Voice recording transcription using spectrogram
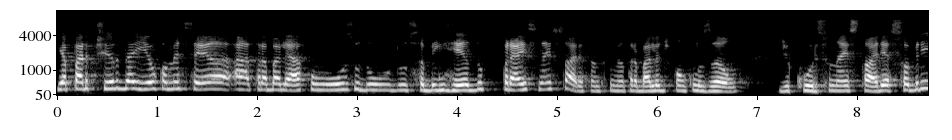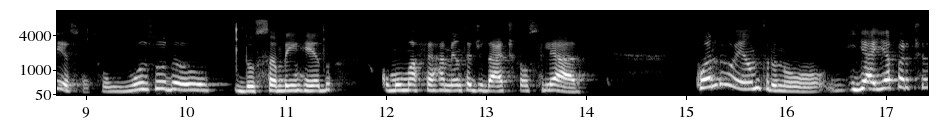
e a partir daí eu comecei a, a trabalhar com o uso do, do subenredo para ensinar história. Tanto que o meu trabalho de conclusão de curso na história é sobre isso. O uso do, do samba enredo como uma ferramenta didática auxiliar. Quando eu entro no. E aí, a partir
